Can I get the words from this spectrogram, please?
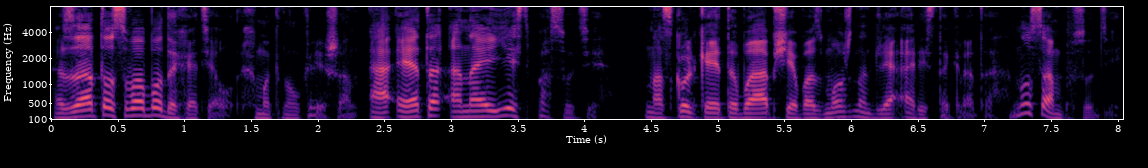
Зато свободы хотел, хмыкнул Кришан. А это она и есть по сути. Насколько это вообще возможно для аристократа? Ну, сам посуди.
